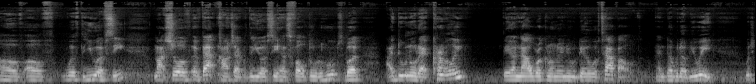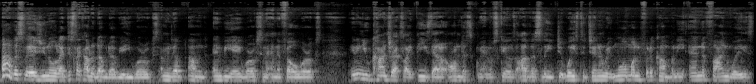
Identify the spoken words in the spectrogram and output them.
of of with the UFC. Not sure if, if that contract with the UFC has fell through the hoops, but I do know that currently they are now working on a new deal with Tapout and WWE. Which obviously, as you know, like just like how the WWE works, I mean the um the NBA works and the NFL works. Any new contracts like these that are on this grand of scales, obviously ways to generate more money for the company and to find ways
